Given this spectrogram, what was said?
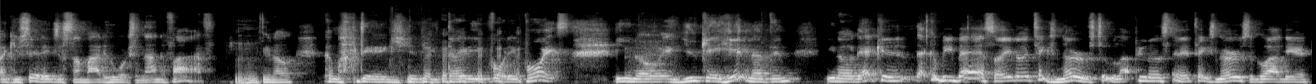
like you said, it's just somebody who works a nine to 5 mm-hmm. You know, come out there and give you 30, 40 points, you know, and you can't hit nothing, you know, that could that could be bad. So, you know, it takes nerves too. A lot of people don't understand it takes nerves to go out there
